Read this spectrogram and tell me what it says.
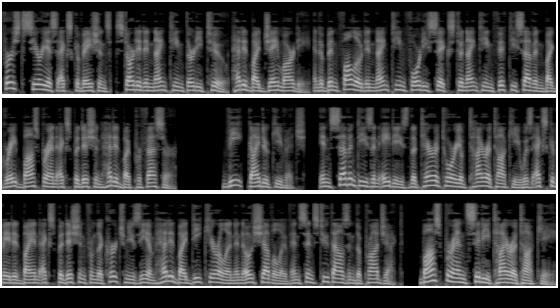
First serious excavations, started in 1932 headed by J. Marty and have been followed in 1946–1957 by Great Bosporan Expedition headed by Professor. V. Gajdukiewicz. In 70s and 80s the territory of Tyritake was excavated by an expedition from the Kerch Museum headed by D. Kirilin and O. Shevelov and since 2000 the project, Bosporan City Tyritake,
